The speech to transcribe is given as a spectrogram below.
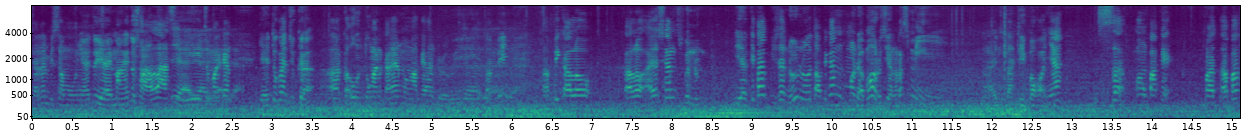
Kalian bisa maunya itu ya emang itu salah sih. Iya, iya, cuman iya, kan iya. ya itu kan juga uh, keuntungan kalian memakai Android. Iya, iya, tapi iya. tapi kalau kalau iOS kan sebenarnya ya kita bisa download tapi kan mau tidak mau harus yang resmi. Nah itu tadi. Pokoknya se- mau pakai plat apa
